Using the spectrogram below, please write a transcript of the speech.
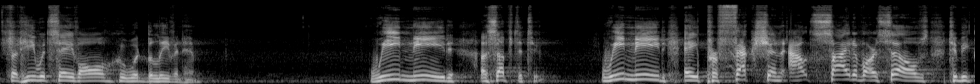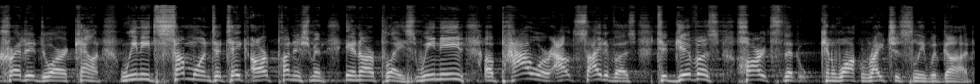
so that he would save all who would believe in him. We need a substitute. We need a perfection outside of ourselves to be credited to our account. We need someone to take our punishment in our place. We need a power outside of us to give us hearts that can walk righteously with God.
